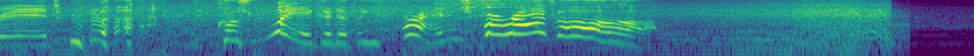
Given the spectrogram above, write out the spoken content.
Because we're going to be friends forever.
